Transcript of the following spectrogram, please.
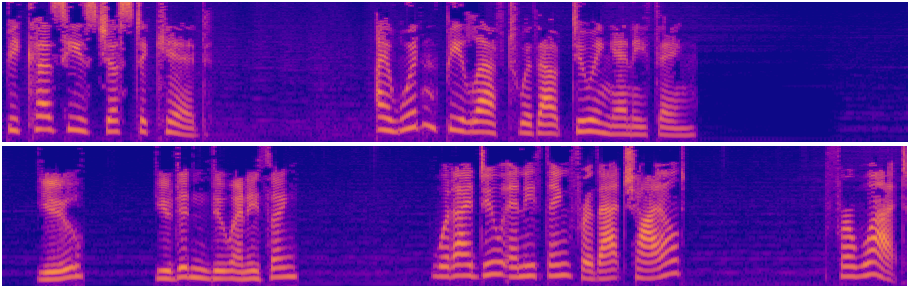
Because he's just a kid. I wouldn't be left without doing anything. You? You didn't do anything? Would I do anything for that child? For what?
